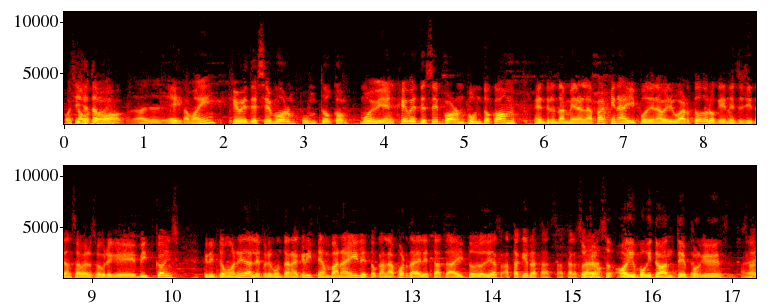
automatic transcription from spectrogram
¿O Sí, ya todavía? estamos, eh, ¿Estamos ahí? gbtcborn.com. Muy bien, gbtcborn.com. Entren también a la página y pueden averiguar todo lo que necesitan saber sobre que bitcoins, criptomonedas. Le preguntan a Cristian, van ahí, le tocan la puerta, él está ahí todos los días. ¿Hasta qué hora estás? ¿Hasta las 8? Hasta las- Hoy un poquito antes porque es- Ah,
